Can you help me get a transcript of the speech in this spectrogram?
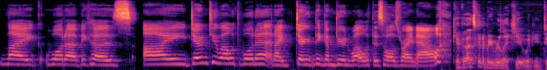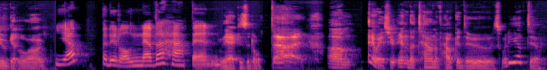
like water, because I don't do well with water, and I don't think I'm doing well with this horse right now. Okay, but that's going to be really cute when you do get along. yep, but it'll never happen. Yeah, because it'll die. Um. Anyways, you're in the town of Halkadoos. What are you up to?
